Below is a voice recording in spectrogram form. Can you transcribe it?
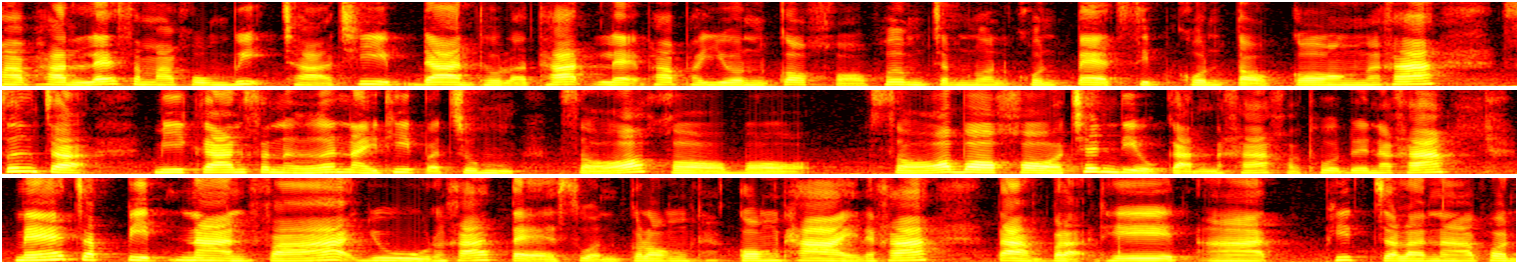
มาพันธ์และสมาคมวิชาชีพ ด้านโทรทัศน์ และภาพยนตร์ก็ขอเพิ่มจำนวนคน 80 คนต่อกองนะคะ ซึ่งจะมีการเสนอในที่ประชุมสคบ สบคเช่นเดียวกันนะคะ ขอโทษด้วยนะคะ แม้จะปิดน่านฟ้าอยู่นะคะ แต่ส่วนกองกองถ่ายนะคะ ต่างประเทศอาจพิจารณาผ่อน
